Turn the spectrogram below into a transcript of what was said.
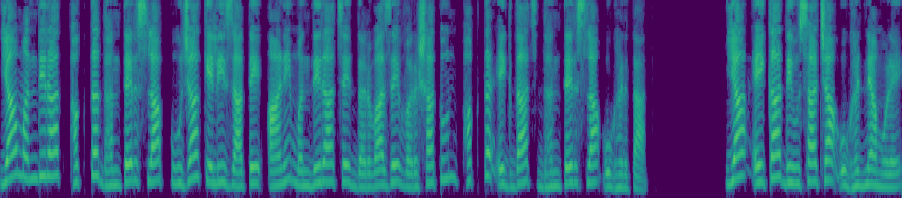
या मंदिरात फक्त धनतेरसला पूजा केली जाते आणि मंदिराचे दरवाजे वर्षातून फक्त एकदाच धनतेरसला उघडतात. या एका दिवसाच्या उघडण्यामुळे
